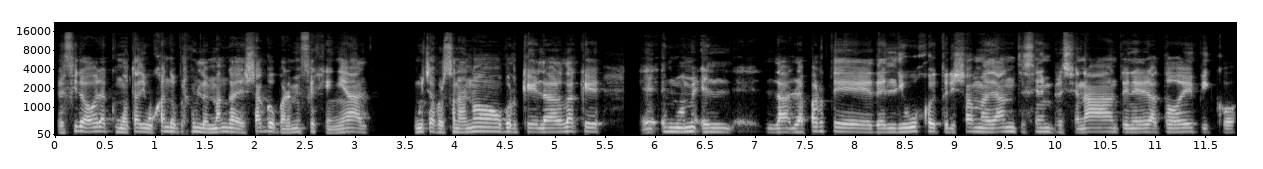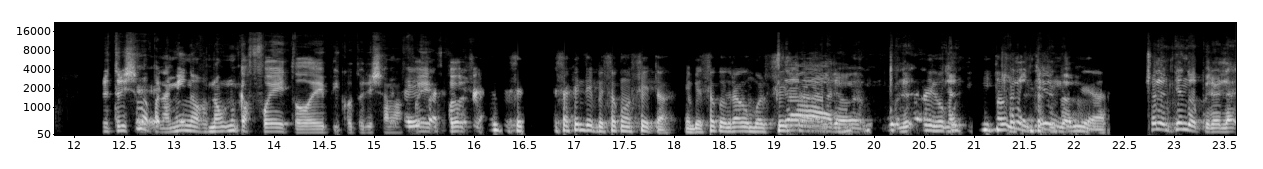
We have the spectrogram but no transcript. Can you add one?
Prefiero ahora como está dibujando, por ejemplo, el manga de Shaco, para mí fue genial. Muchas personas no, porque la verdad que eh, el, la, parte del dibujo de Toriyama de antes era impresionante, era todo épico. Pero Toriyama para mí no, nunca fue todo épico, Toriyama. Esa, gente, empezó con Z, empezó con Dragon Ball Z. Claro, yo lo entiendo. Yo lo entiendo, pero la,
